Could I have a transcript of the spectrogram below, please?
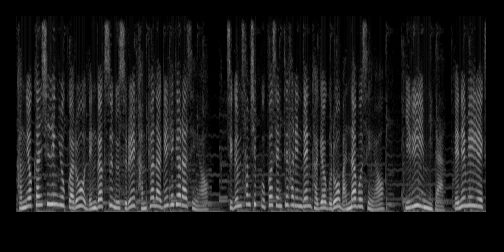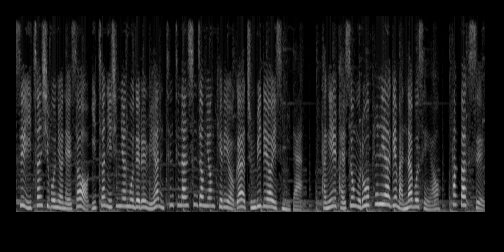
강력한 실링 효과로 냉각수 누수를 간편하게 해결하세요. 지금 39% 할인된 가격으로 만나보세요. 1위입니다. NMAX 2015년에서 2020년 모델을 위한 튼튼한 순정형 캐리어가 준비되어 있습니다. 당일 발송으로 편리하게 만나보세요. 탑박스,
